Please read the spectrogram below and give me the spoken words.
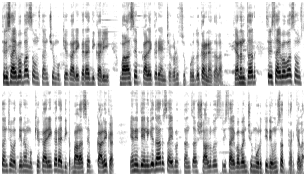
श्री साईबाबा संस्थांचे मुख्य कार्यकारी अधिकारी बाळासाहेब काळेकर यांच्याकडे सुपूर्द करण्यात आला. त्यानंतर श्री साईबाबा संस्थांच्या वतीनं मुख्य कार्यकारी अधिकारी बाळासाहेब काळेकर यांनी देणगीदार साईभक्तांचा शाल व श्री साईबाबांची मूर्ती देऊन सत्कार केला.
